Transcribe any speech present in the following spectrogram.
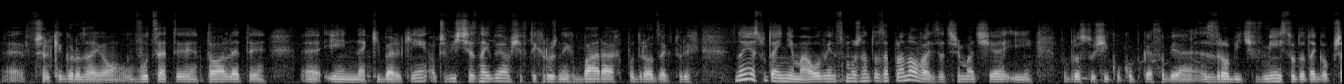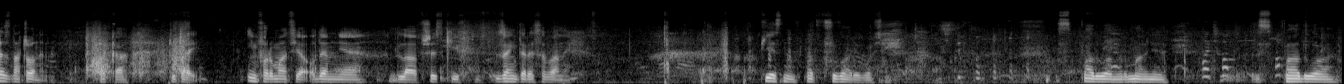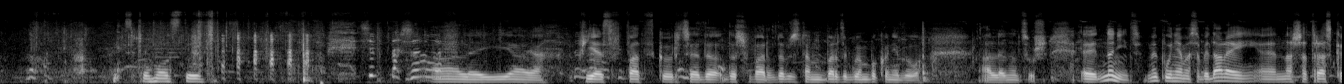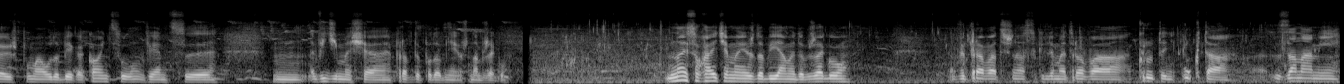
E, Wszelkiego rodzaju WC-ty, toalety e, i inne kibelki. Oczywiście znajdują się w tych różnych barach po drodze, których no jest tutaj niemało, więc można to zaplanować, zatrzymać się i po prostu siku kubkę sobie zrobić w miejscu do tego przeznaczonym. Taka tutaj informacja ode mnie dla wszystkich zainteresowanych. Pies nam wpadł w szuwary właśnie. Spadła normalnie, spadła z pomostu, się wtarzała. ale jaja. Pies wpadł kurczę do, do szuwarów. Dobrze, że tam bardzo głęboko nie było, ale no cóż. E, No nic, my płyniemy sobie dalej. E, Nasza traska już pomału dobiega końcu, więc y, mm, widzimy się prawdopodobnie już na brzegu. No i słuchajcie, my już dobijamy do brzegu. Wyprawa 13-kilometrowa Krutyń Ukta za nami.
